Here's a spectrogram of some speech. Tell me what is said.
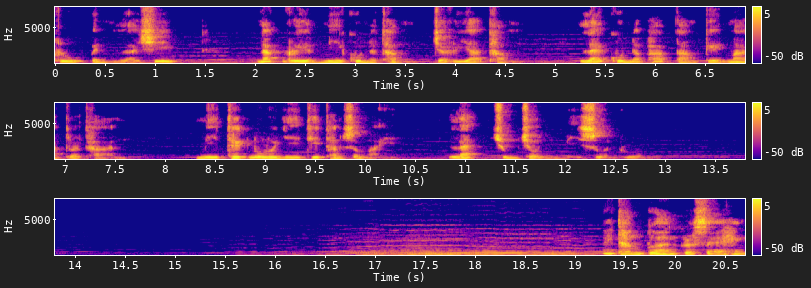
ครูเป็นมืออาชีพ นักเรียนมีคุณธรรม จริยธรรม และคุณภาพตามเกณฑ์มาตรฐาน มีเทคโนโลยีที่ทันสมัย และชุมชนมีส่วนร่วม ในท่ามกลางกระแสแห่ง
